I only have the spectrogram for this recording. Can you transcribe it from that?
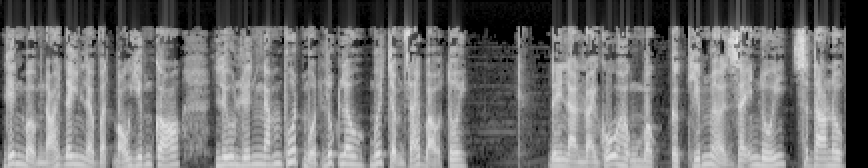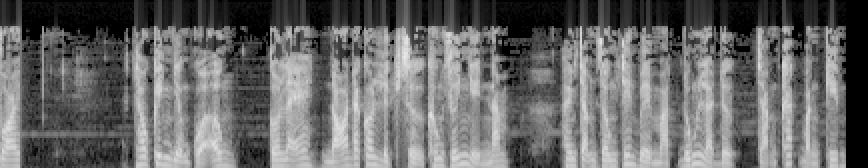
Liên mồm nói đây là vật báu hiếm có, Lưu luyến ngắm vuốt một lúc lâu mới chậm rãi bảo tôi. Đây là loại gỗ hồng mộc cực hiếm ở dãy núi Stanovoy Theo kinh nghiệm của ông, Có lẽ nó đã có lịch sử không dưới nghìn năm. Hình chạm rồng trên bề mặt đúng là được chạm khắc bằng kim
